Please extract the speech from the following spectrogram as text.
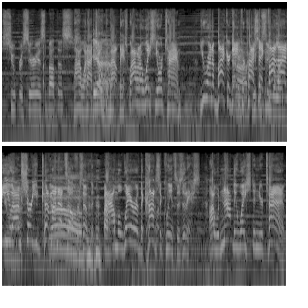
super serious about this. Why would I Yeah. joke about this? Why would I waste your time? You run a biker game don't for Christ's sake. If I to lie like to you, doing I'm that. sure you'd cut my nuts off or something. I'm aware of the consequences of this. I would not be wasting your time.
